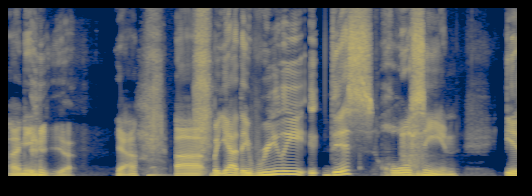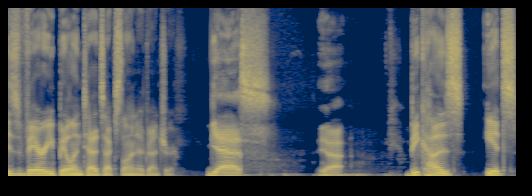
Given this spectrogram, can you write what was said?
I mean, Yeah, yeah. Uh, but yeah, they really, this whole scene is very Bill and Ted's Excellent Adventure yes, yeah, because it's,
